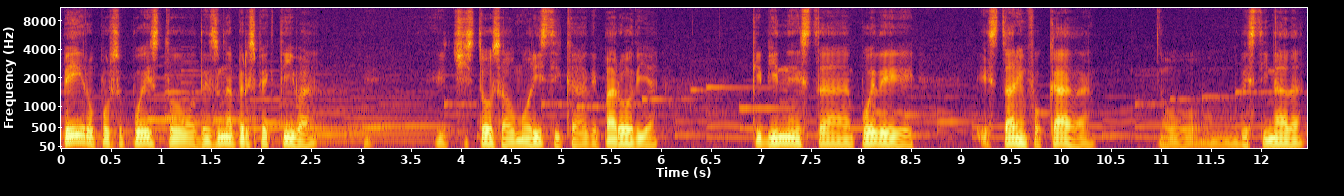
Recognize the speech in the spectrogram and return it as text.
pero por supuesto desde una perspectiva eh, chistosa, humorística, de parodia, que bien está, puede estar enfocada o destinada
